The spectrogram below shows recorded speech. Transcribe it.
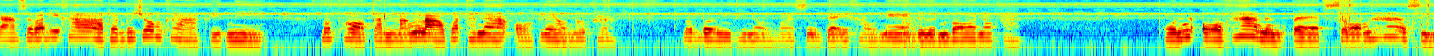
กราบสวัสดีค่ะท่านผู้ชมค่ะคลิปนี้มาพอกันหลังลาวพัฒนาออกแล้วเนาะค่ะ มาเบิงพี่น้องว่าสูตรใดเขาแน่เดินบอเนาะค่ะ ผลออกห้าหนึ่งแปดสองห้าสี่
